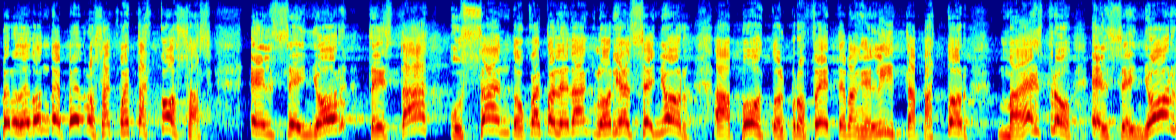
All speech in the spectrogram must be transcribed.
pero ¿de dónde Pedro sacó estas cosas? El Señor te está usando. ¿Cuánto le dan gloria al Señor? Apóstol, profeta, evangelista, pastor, maestro, el Señor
